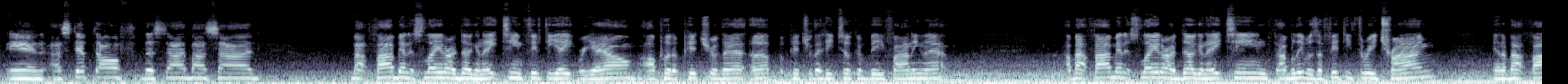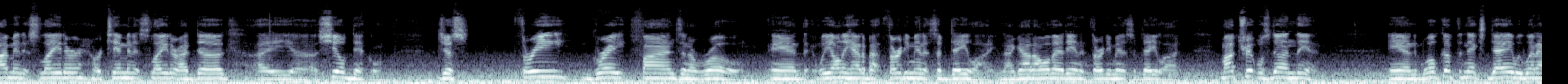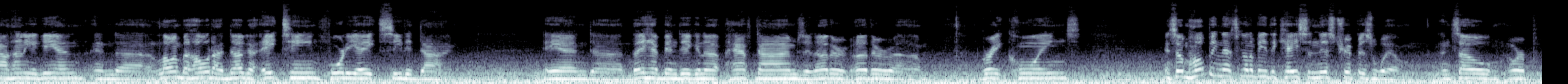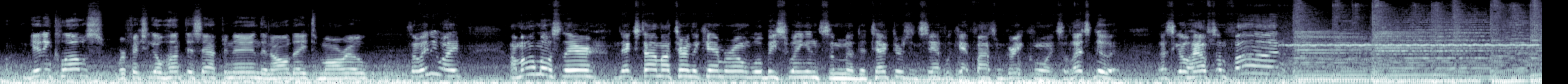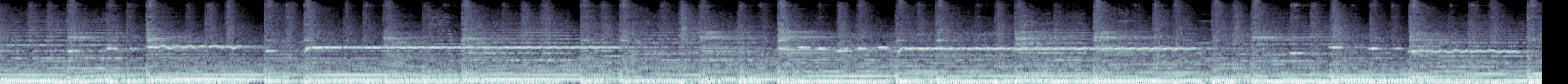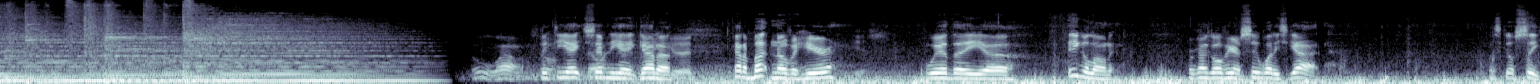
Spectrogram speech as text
and I stepped off the side-by-side. -side. About five minutes later, I dug an 1858 Real. I'll put a picture of that up, a picture that he took of me finding that. About five minutes later, I dug an 18, I believe it was a 53 Trime. And about five minutes later, or 10 minutes later, I dug a uh, shield nickel. Just three great finds in a row. And we only had about 30 minutes of daylight. And I got all that in in 30 minutes of daylight. My trip was done then. And woke up the next day, we went out hunting again. And uh, lo and behold, I dug a 1848 seated dime. And uh, they have been digging up half dimes and other, other um, great coins. And so I'm hoping that's going to be the case in this trip as well. And so we're getting close. We're fixing to go hunt this afternoon, then all day tomorrow. So anyway, I'm almost there. Next time I turn the camera on, we'll be swinging some uh, detectors and see if we can't find some great coins. So let's do it. Let's go have some fun. Wow, 58, 78. Got a good. got a button over here yes. with a uh, eagle on it. We're gonna go over here and see what he's got. Let's go see.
